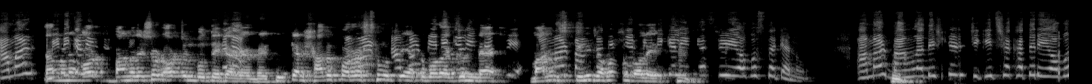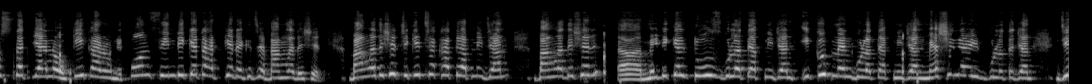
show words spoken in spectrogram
আমার মানে বাংলাদেশের অর্জন বলতে এটা কেন সাবেক পররাষ্ট্রমন্ত্রী এত বড় একজন মানুষ তিনি যখন বলে অবস্থা কেন? আমার বাংলাদেশের চিকিৎসা খাতের এই অবস্থা কেন? কি কারণে? কোন সিন্ডিকেট আটকে রেখেছে বাংলাদেশের? বাংলাদেশের চিকিৎসা খাতে আপনি যান বাংলাদেশের মেডিকেল টুলস গুলাতে আপনি যান ইকুইপমেন্ট গুলাতে আপনি যান মেশিনারিজ গুলোতে যান যে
